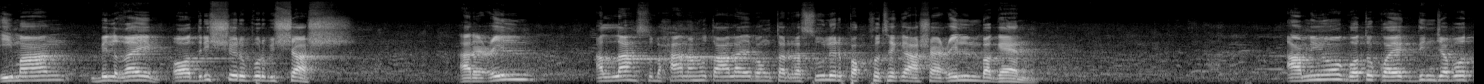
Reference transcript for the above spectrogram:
ইমান বিল গায়েব, অদৃশ্যের উপর বিশ্বাস। আর ইলম আল্লাহ সুবহানাহু তাআলা এবং তার রাসূলের পক্ষ থেকে আসা ইলম বা জ্ঞান। আমিও গত কয়েকদিন যাবৎ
